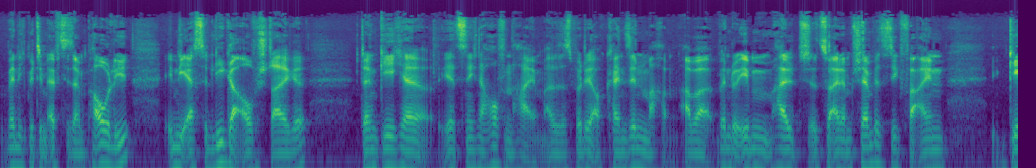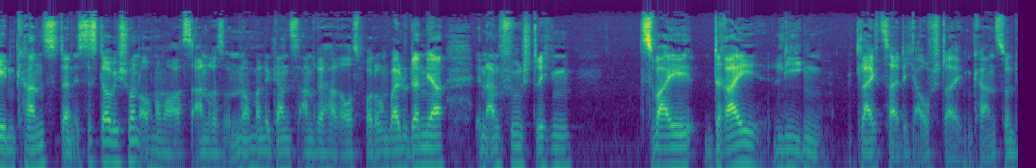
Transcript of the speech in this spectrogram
wenn ich mit dem FC St. Pauli in die erste Liga aufsteige, dann gehe ich ja jetzt nicht nach Hoffenheim. Also das würde ja auch keinen Sinn machen. Aber wenn du eben halt zu einem Champions League Verein gehen kannst, dann ist es, glaube ich, schon auch nochmal was anderes und nochmal eine ganz andere Herausforderung, weil du dann ja in Anführungsstrichen zwei, drei Ligen gleichzeitig aufsteigen kannst. Und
